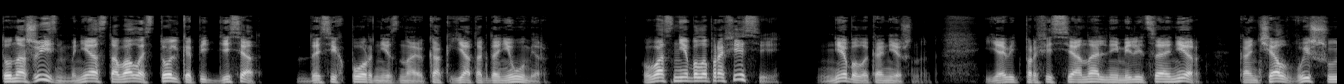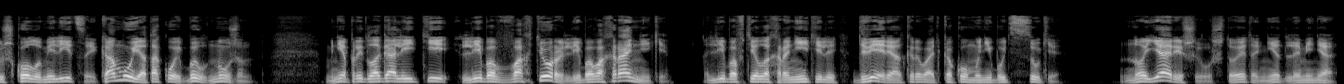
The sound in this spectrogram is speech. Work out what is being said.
то на жизнь мне оставалось только пятьдесят. До сих пор не знаю, как я тогда не умер. У вас не было профессии? Не было, конечно. Я ведь профессиональный милиционер, кончал высшую школу милиции. Кому я такой был нужен? Мне предлагали идти либо в вахтеры, либо в охранники, либо в телохранители, двери открывать какому-нибудь суке. Но я решил, что это не для меня.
